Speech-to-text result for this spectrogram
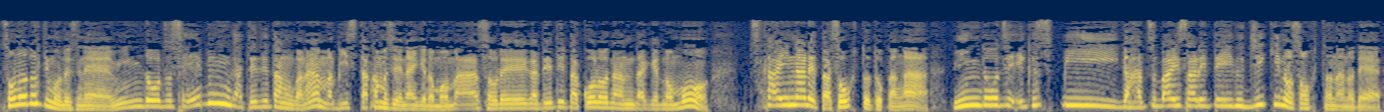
その時もですね、Windows 7が出てたのかなまあ Vista かもしれないけども、まあそれが出てた頃なんだけども、使い慣れたソフトとかが、Windows XP が発売されている時期のソフトなので、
